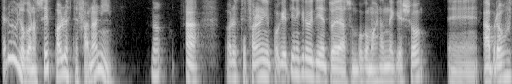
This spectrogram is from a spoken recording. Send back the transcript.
Tal vez lo conocés, Pablo Stefanoni. No. Ah, Pablo Stefanoni, porque tiene, creo que tiene tu edad, es un poco más grande que yo. Eh, ah, pero vos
